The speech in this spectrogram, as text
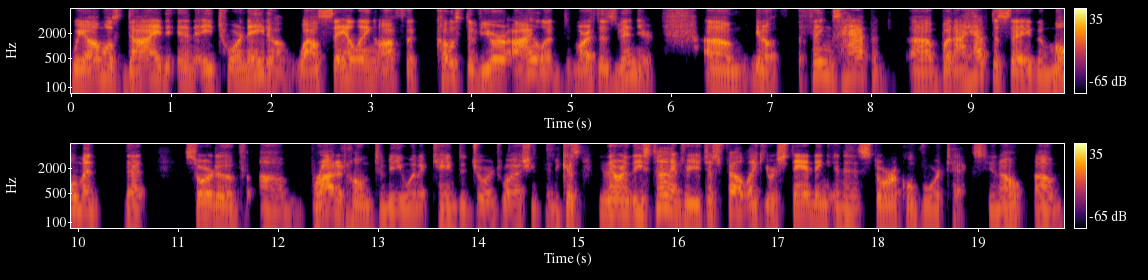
we almost died in a tornado while sailing off the coast of your island, Martha's Vineyard. Um, you know, things happened. Uh, but I have to say, the moment that sort of um, brought it home to me when it came to George Washington, because there were these times where you just felt like you were standing in a historical vortex, you know. Um,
